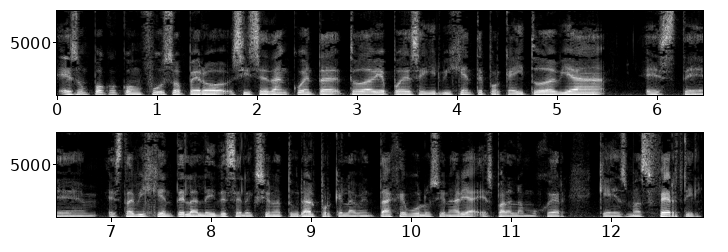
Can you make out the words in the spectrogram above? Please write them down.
es un poco confuso, pero si se dan cuenta todavía puede seguir vigente porque ahí todavía este, está vigente la ley de selección natural porque la ventaja evolucionaria es para la mujer que es más fértil.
